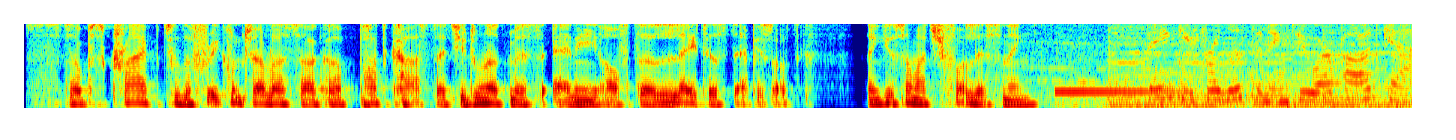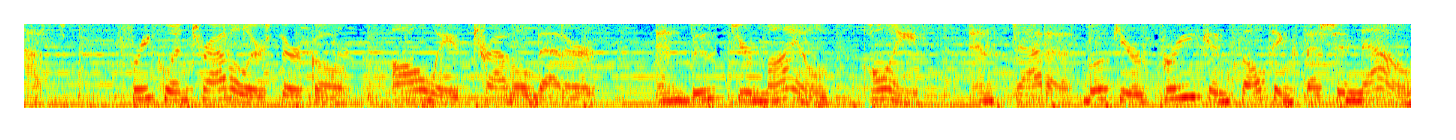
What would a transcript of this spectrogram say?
subscribe to the Frequent Traveler Circle podcast that you do not miss any of the latest episodes. Thank you so much for listening. Thank you for listening to our podcast, Frequent Traveler Circle. Always travel better and boost your miles, points, and status. Book your free consulting session now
